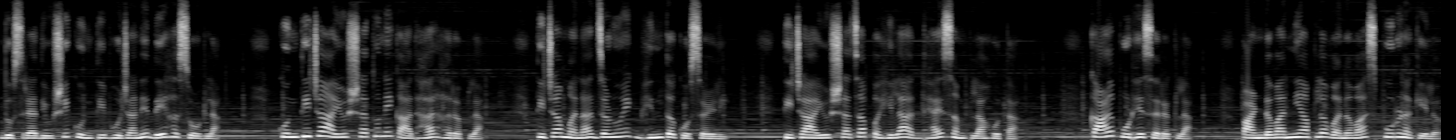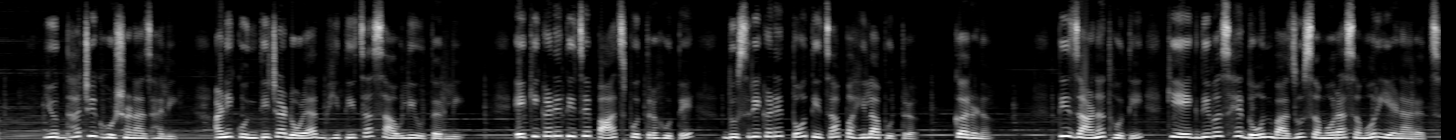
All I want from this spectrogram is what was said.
दुसऱ्या दिवशी कुंती भोजाने देह सोडला. कुंतीच्या आयुष्यातून एक आधार हरपला. तिच्या मनात जणू एक भिंत कोसळली. तिच्या आयुष्याचा पहिला अध्याय संपला होता. काळ पुढे सरकला. पांडवांनी आपलं वनवास पूर्ण केलं. युद्धाची घोषणा झाली आणि कुंतीच्या डोळ्यात भीतीचा सावली उतरली. एकीकडे तिचे पाच पुत्र होते दुसरीकडे तो तिचा पहिला पुत्र कर्ण. ती जाणत होती की एक दिवस हे दोन बाजू समोरासमोर येणारच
